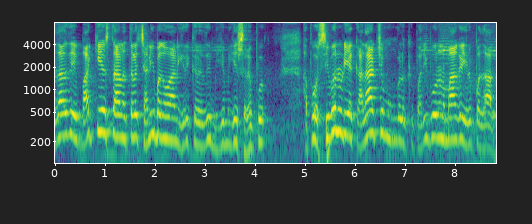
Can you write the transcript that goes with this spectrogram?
அதாவது பாக்கியஸ்தானத்தில் சனி பகவான் இருக்கிறது மிக மிக சிறப்பு. அப்போது சிவனுடைய கலாட்சம் உங்களுக்கு பரிபூரணமாக இருப்பதால்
